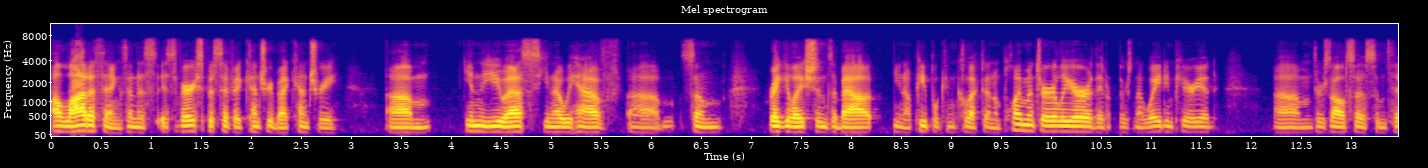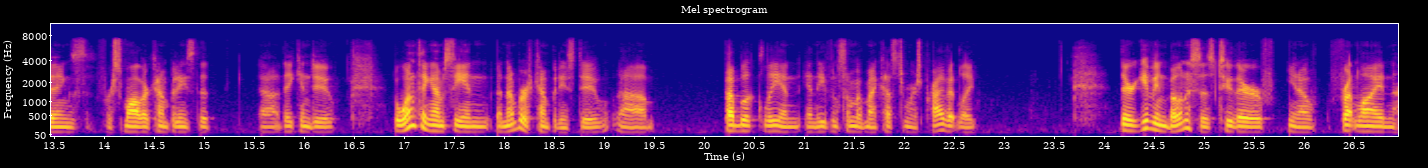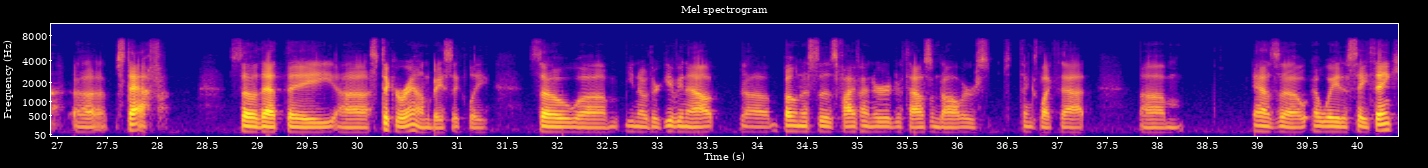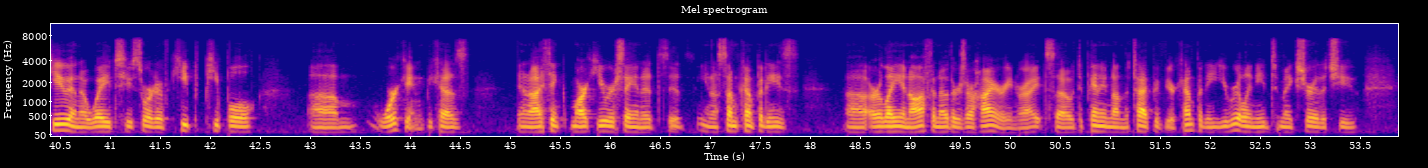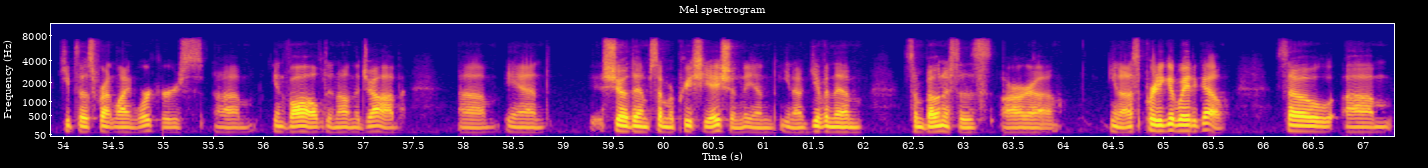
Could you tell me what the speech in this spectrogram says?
A lot of things, and it's, it's very specific country by country. Um, in the U.S., you know, we have um, some regulations about, you know, people can collect unemployment earlier. There's no waiting period. Um, there's also some things for smaller companies that uh, they can do. But one thing I'm seeing a number of companies do um, publicly and, and even some of my customers privately, they're giving bonuses to their you know frontline uh, staff so that they uh, stick around basically. So um, you know they're giving out uh, bonuses, five hundred or thousand dollars, things like that, um, as a, a way to say thank you and a way to sort of keep people um, working because you know I think Mark you were saying it's it's you know some companies uh, are laying off and others are hiring right so depending on the type of your company you really need to make sure that you keep those frontline workers um, involved and on the job um, and show them some appreciation and you know giving them some bonuses are uh, you know that's a pretty good way to go so um,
